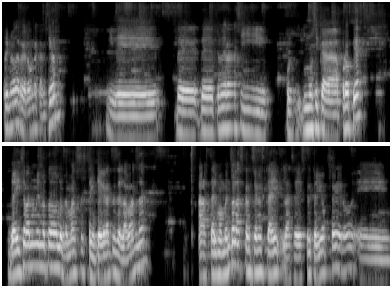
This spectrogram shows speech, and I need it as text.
primero de regalar una canción y de, de, de tener así pues, música propia. De ahí se van uniendo todos los demás este, integrantes de la banda. Hasta el momento las canciones que hay las he escrito yo, pero eh,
